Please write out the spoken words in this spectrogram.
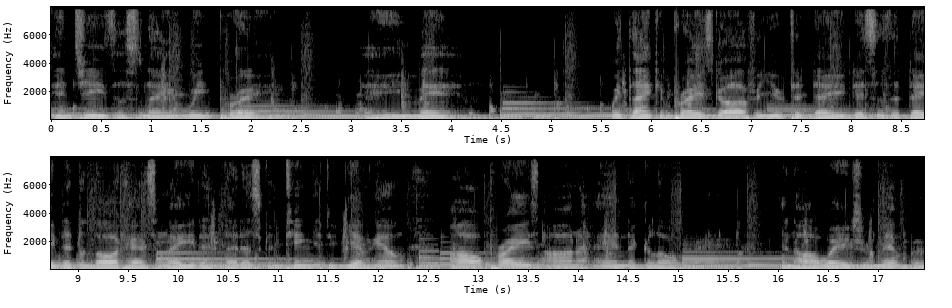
In Jesus' name we pray. Amen. We thank and praise God for you today. This is a day that the Lord has made, and let us continue to give Him all praise, honor, and the glory. And always remember,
